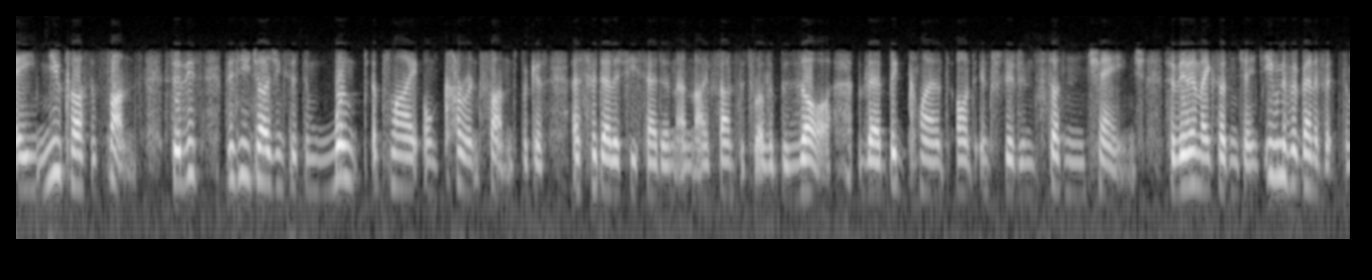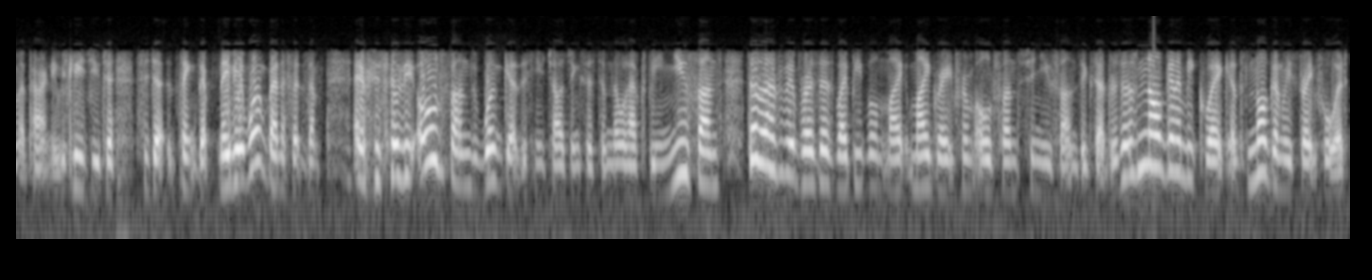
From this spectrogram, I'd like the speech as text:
a new class of funds. So this this new charging system won't apply on current funds because, as Fidelity said, and, and I found this rather bizarre, their big clients aren't interested in sudden change. So they don't like sudden change, even if it benefits them, apparently, which leads you to think that maybe it won't benefit them. Anyway, so the old funds won't get this new charging system. There will have to be new funds. So there'll have to be a process why people might migrate from old funds to new funds, etc. So it's not going to be quick. It's not going to be straightforward.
